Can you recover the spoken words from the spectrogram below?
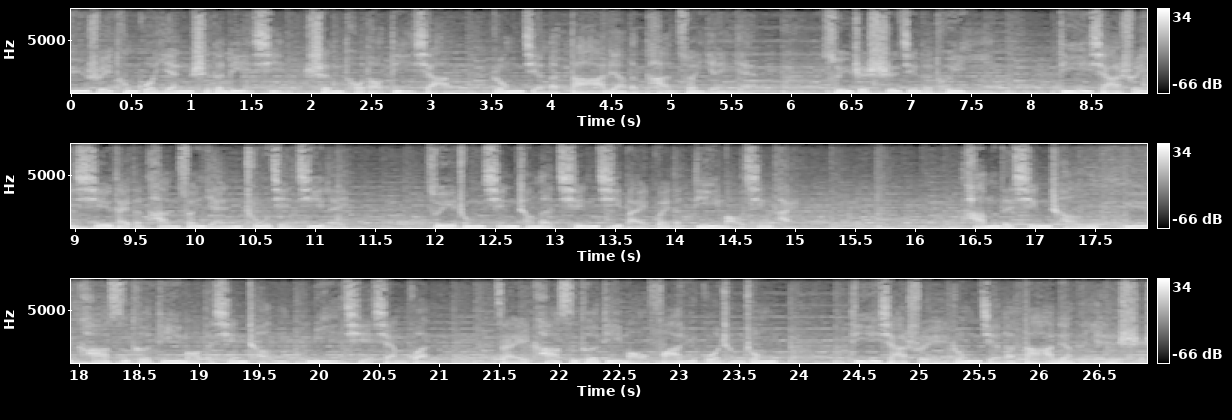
雨水通过岩石的裂隙渗透到地下，溶解了大量的碳酸盐盐。随着时间的推移，地下水携带的碳酸盐逐渐积累，最终形成了千奇百怪的地貌形态。它们的形成与喀斯特地貌的形成密切相关。在喀斯特地貌发育过程中，地下水溶解了大量的岩石，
